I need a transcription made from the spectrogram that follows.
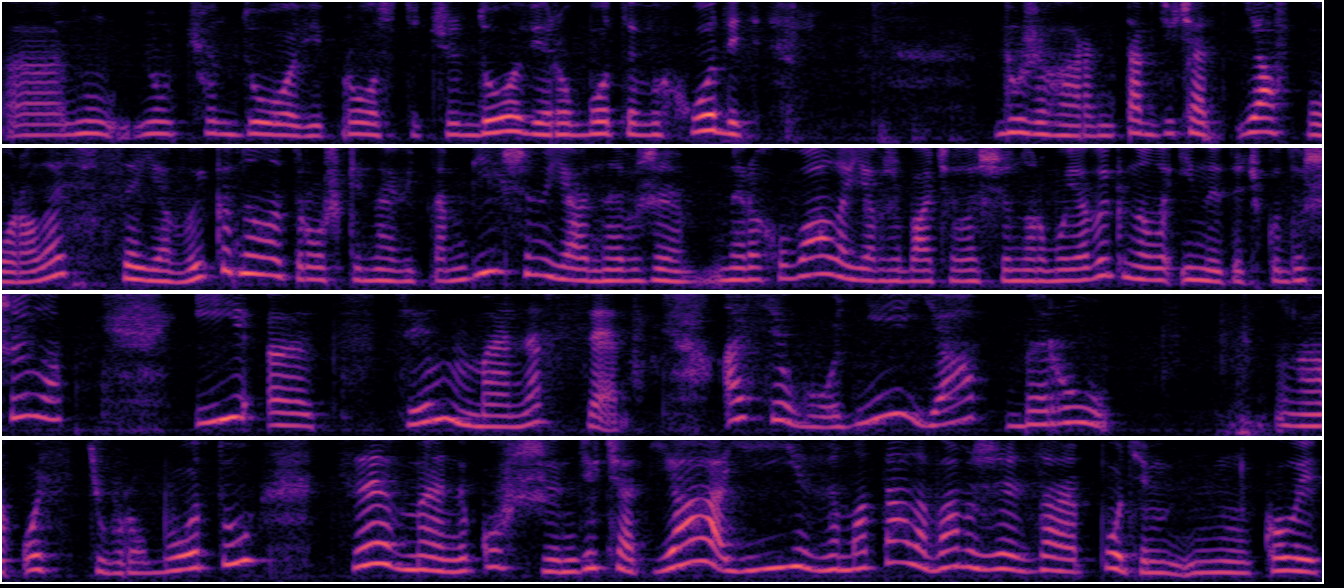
Е, Ну, ну, чудові, просто чудові. Роботи виходить. Дуже гарно. Так, дівчат, я впоралась, все я виконала, трошки навіть там більше. Ну, я не, вже не рахувала, я вже бачила, що норму я виконала і ниточку дошила. І е, з цим в мене все. А сьогодні я беру ось цю роботу. Це в мене кувшин. Дівчат, я її замотала, вам вже за, потім, коли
